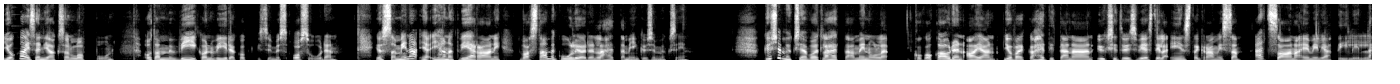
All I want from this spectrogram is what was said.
Jokaisen jakson loppuun otamme viikon viidakokysymysosuuden, jossa minä ja ihanat vieraani vastaamme kuulijoiden lähettämiin kysymyksiin. Kysymyksiä voit lähettää minulle koko kauden ajan jo vaikka heti tänään yksityisviestillä Instagramissa at Saana Emilia tilille.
